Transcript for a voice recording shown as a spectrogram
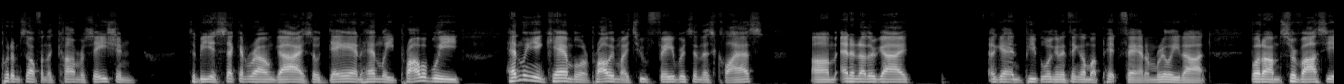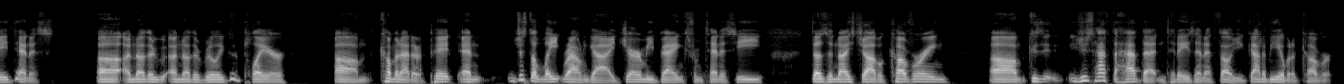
put himself in the conversation to be a second round guy. So Daiyan Henley, probably Henley and Campbell are probably my two favorites in this class. Um, and another guy, again, people are going to think I'm a Pitt fan. I'm really not, but um, SirVocea Dennis uh, another another really good player um, coming out of Pitt, and just a late round guy, Jeremy Banks from Tennessee, does a nice job of covering because um, you just have to have that in today's NFL. You got to be able to cover,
